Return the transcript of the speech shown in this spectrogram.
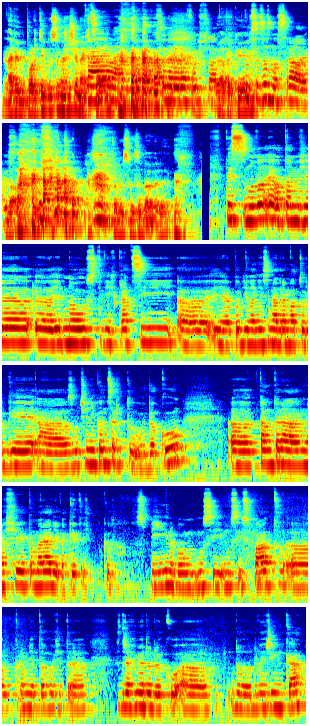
nevím, politiku se mi řešit nechce. Ne, ne, to se nerada pouštěla. Já taky. Už se zase nasrala. Jako no. to už jsme se bavili. Ty jsi mluvil i o tom, že eh, jednou z tvých prací eh, je podílení se na dramaturgii a zvučení koncertů v doku. Eh, tam teda naši kamarádi taky teď jako spí nebo musí, musí spát, kromě toho, že teda zdravíme do doku a do dveřínka.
